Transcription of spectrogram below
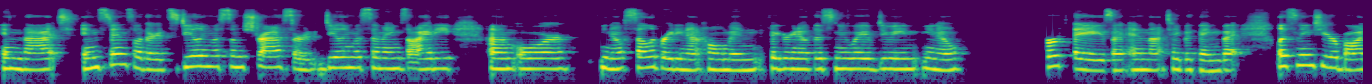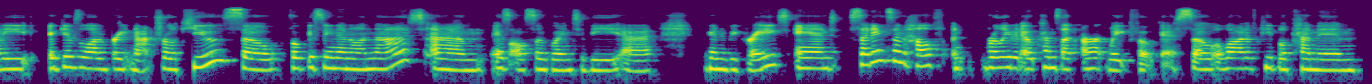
in that instance whether it's dealing with some stress or dealing with some anxiety um, or you know celebrating at home and figuring out this new way of doing you know birthdays and, and, that type of thing. But listening to your body, it gives a lot of great natural cues. So focusing in on that um, is also going to be uh, going to be great. And setting some health related outcomes that aren't weight focused. So a lot of people come in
